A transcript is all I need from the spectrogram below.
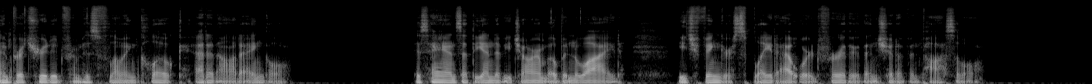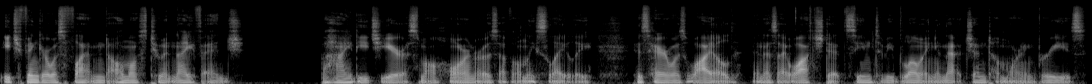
and protruded from his flowing cloak at an odd angle. His hands at the end of each arm opened wide, each finger splayed outward further than should have been possible. Each finger was flattened almost to a knife edge. Behind each ear, a small horn rose up only slightly. His hair was wild, and as I watched it, seemed to be blowing in that gentle morning breeze,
